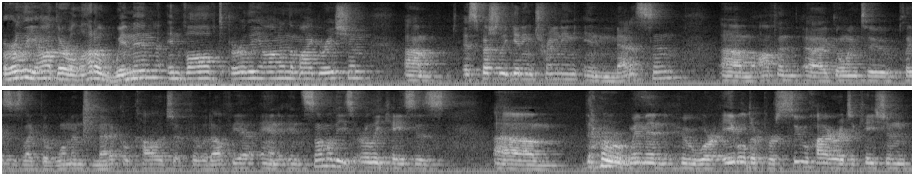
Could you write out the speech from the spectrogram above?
early on, there are a lot of women involved early on in the migration, um, especially getting training in medicine um, often uh, going to places like the Women's Medical College of Philadelphia. And in some of these early cases, um, there were women who were able to pursue higher education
